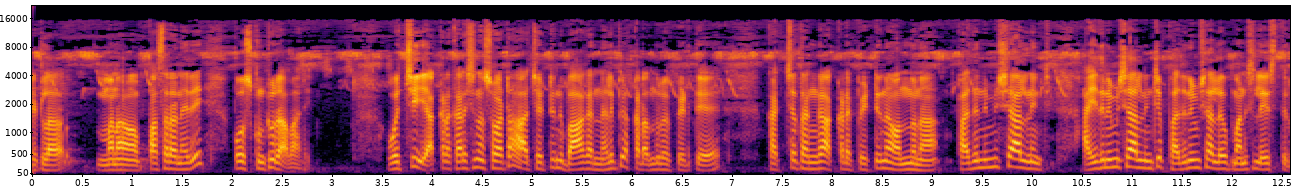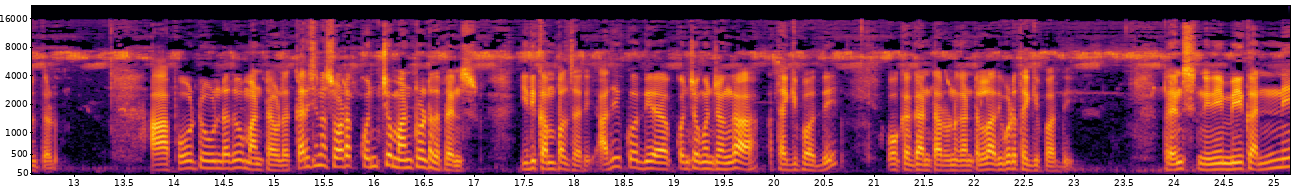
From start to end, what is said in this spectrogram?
ఇట్లా మన పసర అనేది పోసుకుంటూ రావాలి. వచ్చి అక్కడ కరిసిన చోట ఆ చెట్టుని బాగా నలిపి అక్కడ అందులో పెడితే ఖచ్చితంగా అక్కడ పెట్టిన అందున పది నిమిషాల నుంచి ఐదు నిమిషాల నుంచి పది నిమిషాలు మనిషి లేచి తిరుగుతాడు. ఆ పోటు ఉండదు మంట ఉండదు. కరిసిన చోట కొంచెం మంట ఉంటుంది ఫ్రెండ్స్ ఇది కంపల్సరీ. అది కొద్దిగా కొంచెం కొంచెంగా తగ్గిపోద్ది. ఒక గంట రెండు గంటల్లో అది కూడా తగ్గిపోద్ది. ఫ్రెండ్స్ నేను మీకు అన్ని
